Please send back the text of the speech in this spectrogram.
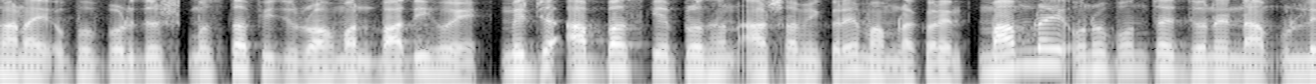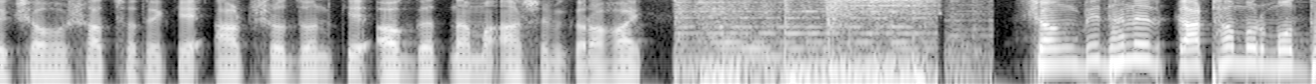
থানায় উপপরিদর্শক মোস্তাফিজুর রহমান বাদী হয়ে মির্জা আব্বাসকে প্রধান আসামি করে মামলা করেন। মামলায় উনপঞ্চাশ জনের নাম উল্লেখ সহ সাতশো থেকে আটশো জনকে অজ্ঞাতনামা আসামি করা হয়। সংবিধানের কাঠামোর মধ্য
